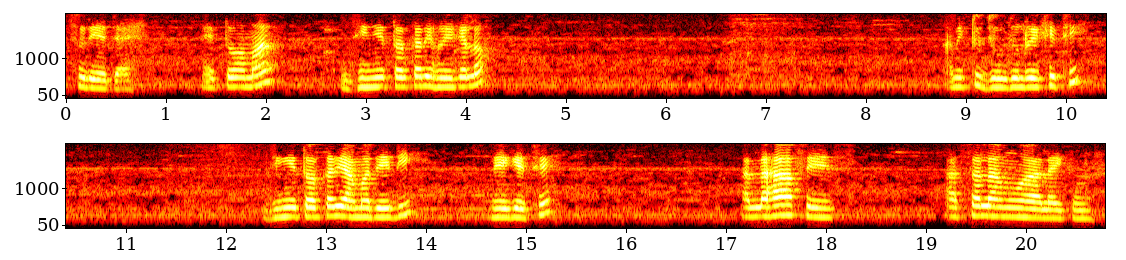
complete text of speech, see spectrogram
ছড়িয়ে যায়। এই তো আমার ঝিঙের তরকারি হয়ে গেল। আমি একটু ঝুল ঝুল রেখেছি। ঝিঙের তরকারি আমার রেডি হয়ে গেছে। আল্লাহ হাফেজ। আসসালামু আলাইকুম।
